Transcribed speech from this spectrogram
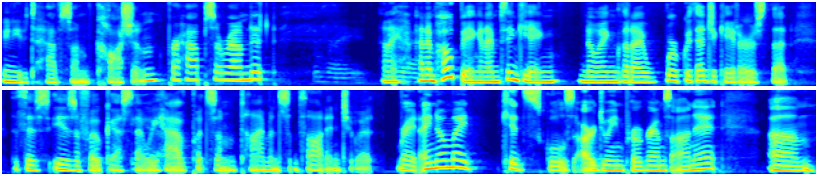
we needed to have some caution perhaps around it. And I yeah. and I'm hoping and I'm thinking, knowing that I work with educators, that that this is a focus that yeah. we have put some time and some thought into it. Right. I know my kids' schools are doing programs on it. Um,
